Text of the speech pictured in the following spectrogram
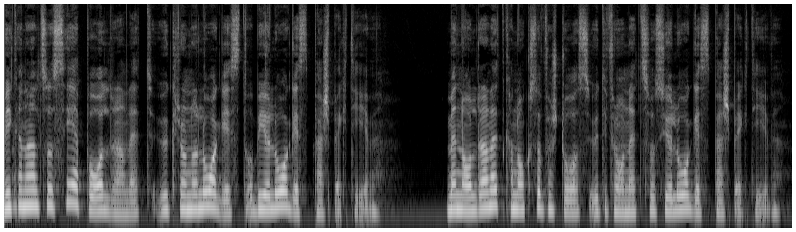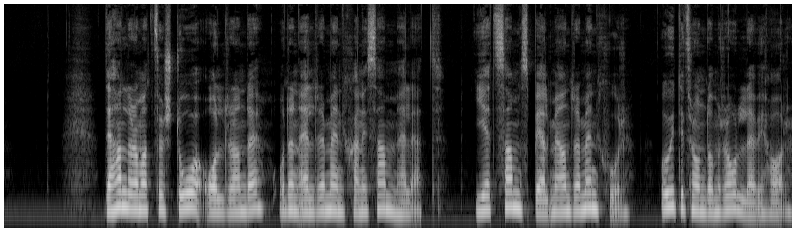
Vi kan alltså se på åldrandet ur kronologiskt och biologiskt perspektiv. Men åldrandet kan också förstås utifrån ett sociologiskt perspektiv. Det handlar om att förstå åldrande och den äldre människan i samhället i ett samspel med andra människor och utifrån de roller vi har.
